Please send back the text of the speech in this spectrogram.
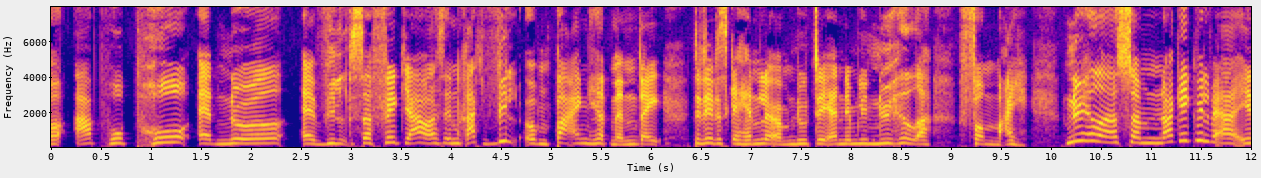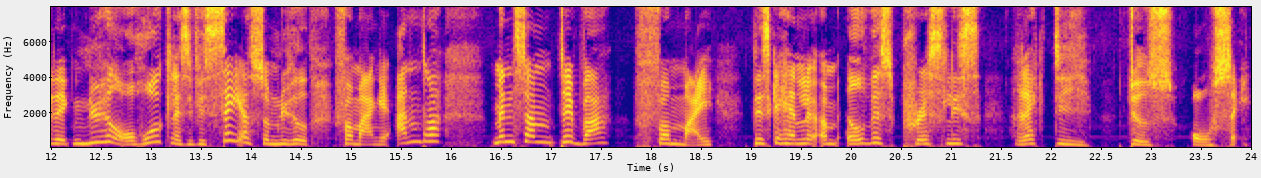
Og apropos at noget er vildt, så fik jeg også en ret vild åbenbaring her den anden dag. Det er det, det skal handle om nu. Det er nemlig nyheder for mig. Nyheder, som nok ikke vil være et et nyhed overhovedet klassificeres som nyhed for mange andre, men som det var for mig. Det skal handle om Elvis Presleys rigtige dødsårsag.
